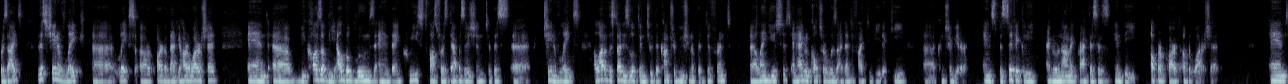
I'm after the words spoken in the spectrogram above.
resides. This chain of lake uh, lakes are part of that Yahara watershed and uh, because of the algal blooms and the increased phosphorus deposition to this uh, chain of lakes, a lot of the studies looked into the contribution of the different uh, land uses, and agriculture was identified to be the key uh, contributor, and specifically agronomic practices in the upper part of the watershed. And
